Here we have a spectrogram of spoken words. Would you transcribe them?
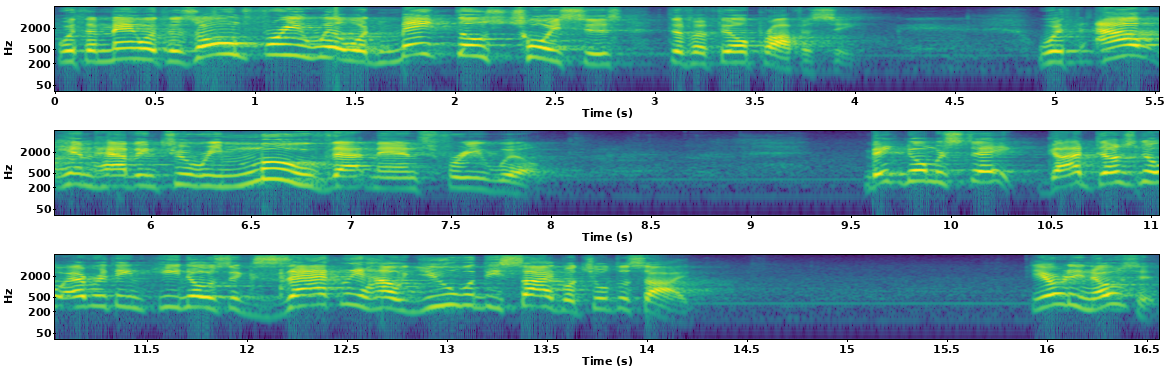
with a man with his own free will would make those choices to fulfill prophecy without him having to remove that man's free will. Make no mistake, God does know everything. He knows exactly how you will decide what you'll decide. He already knows it.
